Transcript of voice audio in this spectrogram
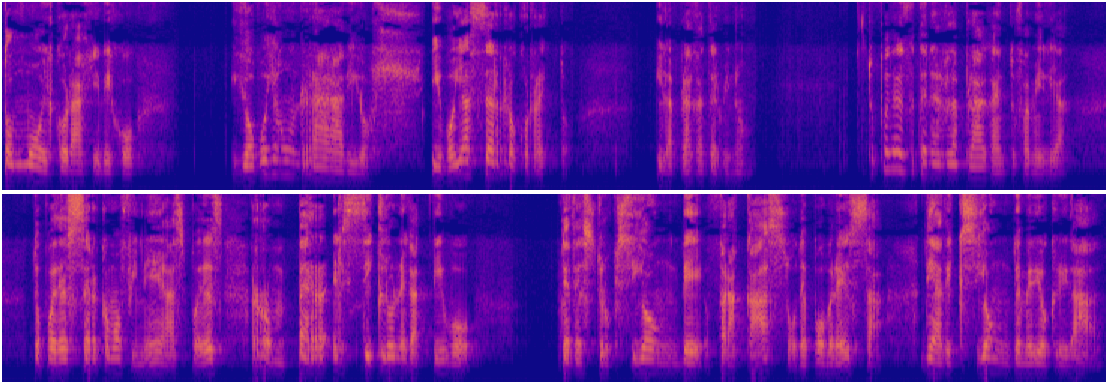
tomó el coraje y dijo, yo voy a honrar a Dios y voy a hacer lo correcto. Y la plaga terminó. Puedes detener la plaga en tu familia Tú puedes ser como Fineas, puedes romper el ciclo negativo de destrucción, de fracaso, de pobreza, de adicción, de mediocridad.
